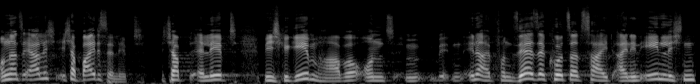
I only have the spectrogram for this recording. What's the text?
Und ganz ehrlich, ich habe beides erlebt. Ich habe erlebt, wie ich gegeben habe und innerhalb von sehr, sehr kurzer Zeit einen ähnlichen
